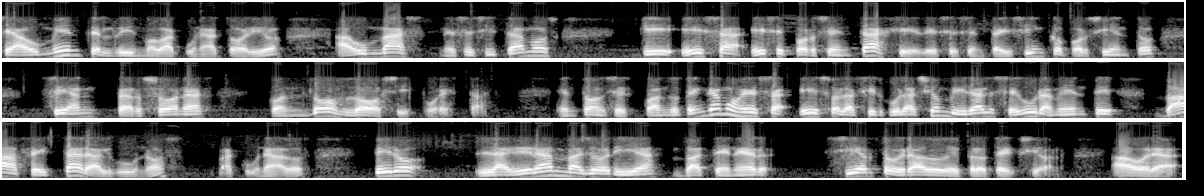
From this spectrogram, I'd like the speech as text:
se aumente el ritmo vacunatorio, aún más necesitamos que ese porcentaje de 65% sean personas con dos dosis puestas. Entonces, cuando tengamos esa, eso, la circulación viral seguramente va a afectar a algunos vacunados, pero la gran mayoría va a tener cierto grado de protección. Ahora,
